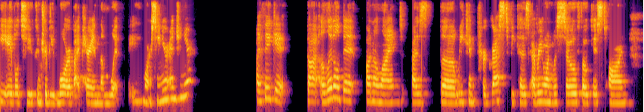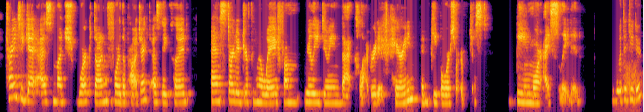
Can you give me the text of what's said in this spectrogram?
be able to contribute more by pairing them with a more senior engineer. I think it got a little bit unaligned as the weekend progressed because everyone was so focused on trying to get as much work done for the project as they could and started drifting away from really doing that collaborative pairing and people were sort of just being more isolated. What did you do?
